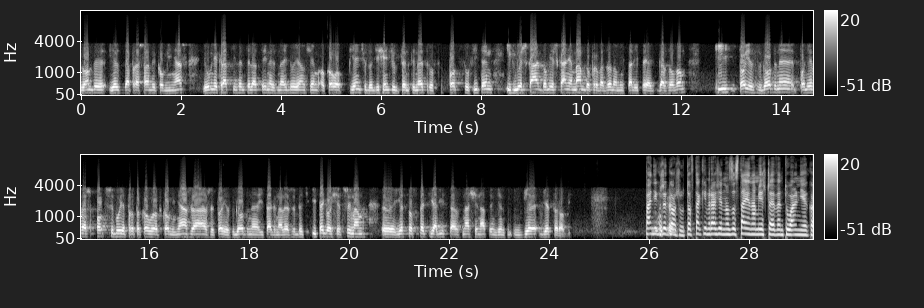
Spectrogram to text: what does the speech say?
przeglądy, jest zapraszany kominiarz i u mnie kratki wentylacyjne znajdują się około 5 do 10 centymetrów pod sufitem i mieszka do mieszkania mam doprowadzoną instalację gazową. I to jest zgodne, ponieważ otrzymuję protokoły od kominiarza, że to jest zgodne i tak należy być. I tego się trzymam. Y, Jest to specjalista, zna się na tym, więc wie, wie co robi. Panie. Grzegorzu, to w takim razie no, zostaje nam jeszcze ewentualnie ko-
